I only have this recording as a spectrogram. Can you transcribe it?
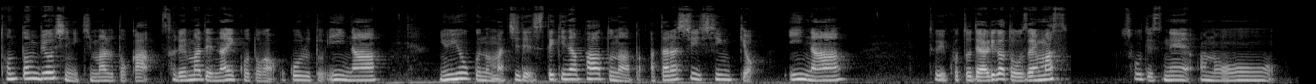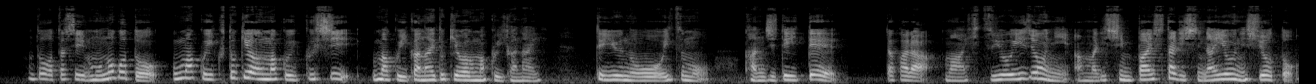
トントン拍子に決まるとか、それまでないことが起こるといいなニューヨークの街で素敵なパートナーと新しい新居、いいなということでありがとうございます。そうですね、あのー、本当私、物事、うまくいくときはうまくいくし、うまくいかないときはうまくいかない。っていうのをいつも感じていて、だからまあ必要以上にあんまり心配したりしないようにしようと、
